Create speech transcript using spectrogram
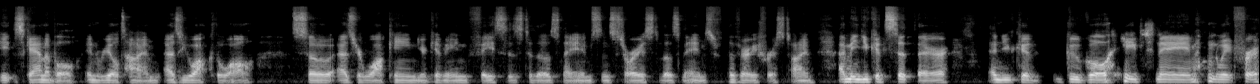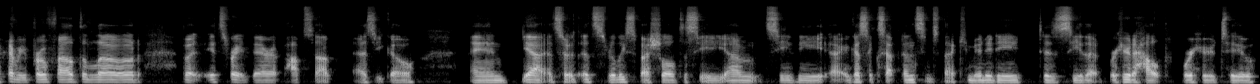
scannable in real time as you walk the wall. So as you're walking you're giving faces to those names and stories to those names for the very first time. I mean you could sit there and you could google each name and wait for every profile to load but it's right there. It pops up as you go. And yeah it's it's really special to see um, see the i guess acceptance into that community to see that we're here to help we're here to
